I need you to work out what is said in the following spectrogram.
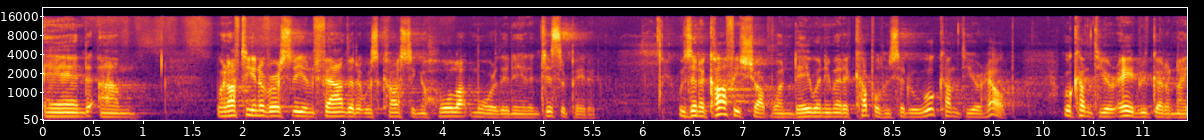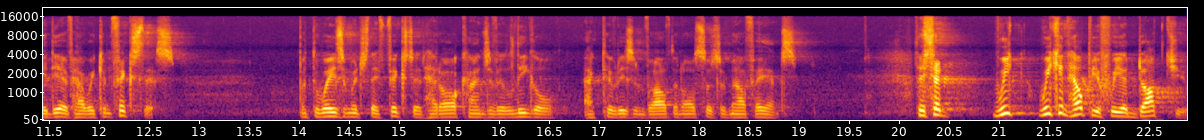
and um, went off to university and found that it was costing a whole lot more than he had anticipated. Was in a coffee shop one day when he met a couple who said, Well, we'll come to your help. We'll come to your aid. We've got an idea of how we can fix this. But the ways in which they fixed it had all kinds of illegal activities involved and all sorts of malfeasance. They said, we, we can help you if we adopt you.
